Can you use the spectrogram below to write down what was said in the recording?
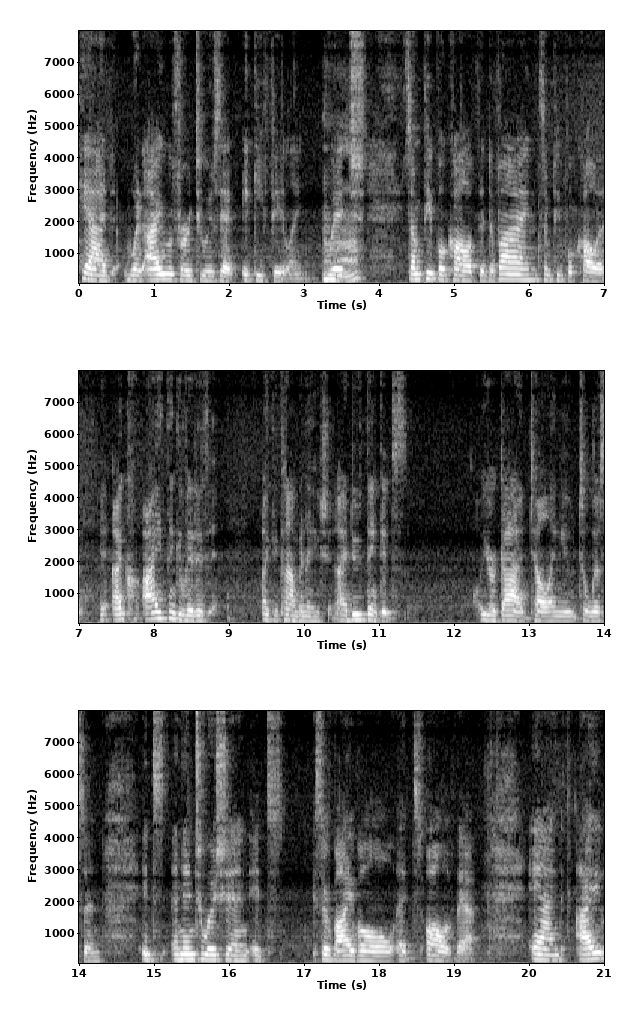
had what I refer to as that icky feeling, mm-hmm. which some people call it the divine, some people call it. I, I think of it as like a combination. I do think it's your God telling you to listen. It's an intuition, it's survival, it's all of that. And I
